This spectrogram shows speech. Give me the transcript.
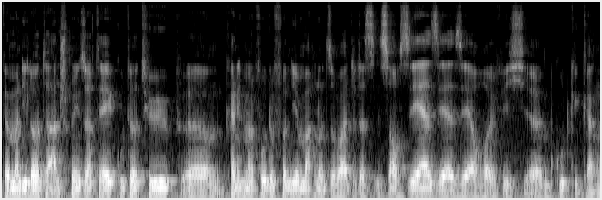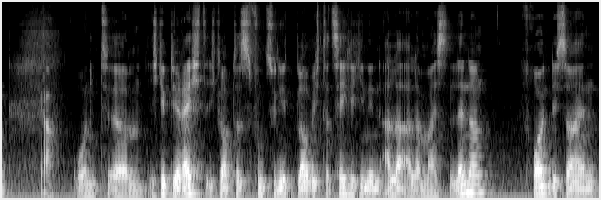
wenn man die Leute anspricht und sagt, ey, guter Typ, äh, kann ich mal ein Foto von dir machen und so weiter, das ist auch sehr, sehr, sehr häufig ähm, gut gegangen. Ja. Und ähm, ich gebe dir recht, ich glaube, das funktioniert, glaube ich, tatsächlich in den aller, allermeisten Ländern. Freundlich sein,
